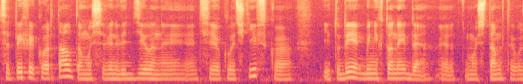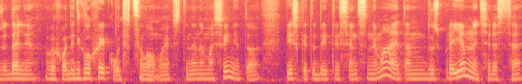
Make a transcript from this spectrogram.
це тихий квартал, тому що він відділений цією Кличківською, і туди якби ніхто не йде. Е, Тому що там ти вже далі виходить глухий кут в цілому. Якщо ти не на машині, то пішки туди йти сенсу немає. Там дуже приємно через це.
